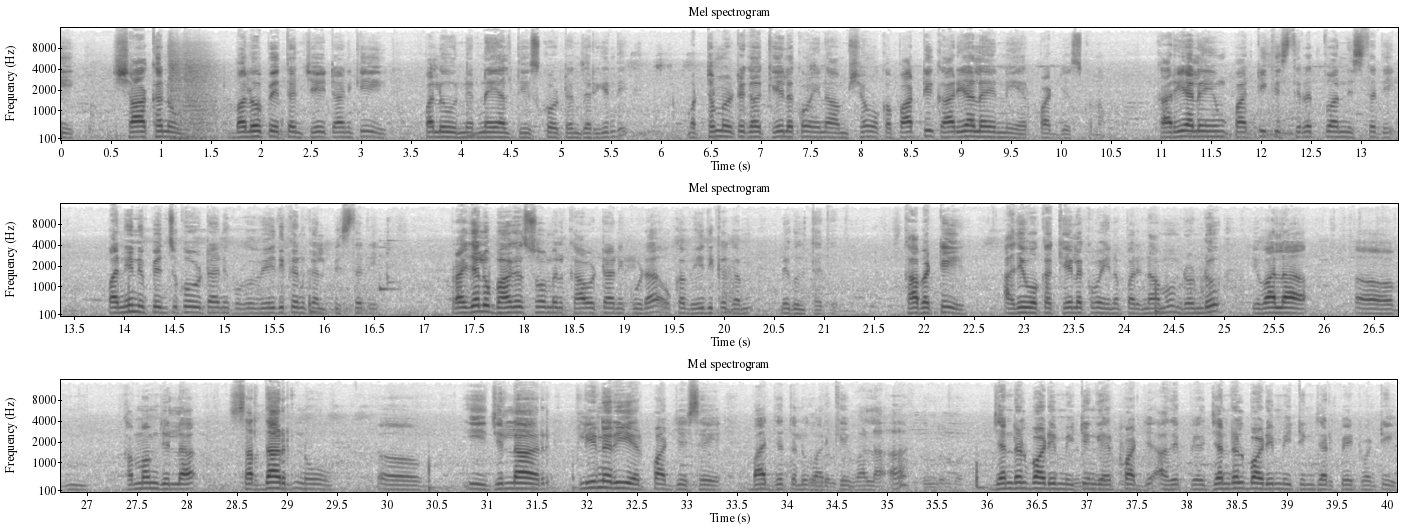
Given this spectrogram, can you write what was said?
శాఖను బలోపేతం చేయటానికి పలు నిర్ణయాలు తీసుకోవటం జరిగింది. మొట్టమొదటిగా కీలకమైన అంశం ఒక పార్టీ కార్యాలయాన్ని ఏర్పాటు చేసుకున్నాం. కార్యాలయం పార్టీకి స్థిరత్వాన్ని ఇస్తుంది. పనిని పెంచుకోవటానికి ఒక వేదికను కల్పిస్తుంది. ప్రజలు భాగస్వాములు కావటానికి కూడా ఒక వేదికగా మిగులుతుంది. కాబట్టి అది ఒక కీలకమైన పరిణామం. రెండు ఇవాళ ఖమ్మం జిల్లా సర్దార్ను ఈ జిల్లా ప్లీనరీ ఏర్పాటు చేసే బాధ్యతలు వారికి ఇవాళ జనరల్ బాడీ మీటింగ్ ఏర్పాటు అదే జనరల్ బాడీ మీటింగ్ జరిపేటువంటి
